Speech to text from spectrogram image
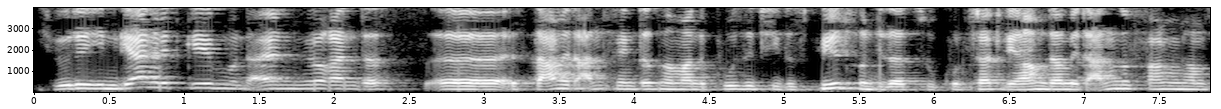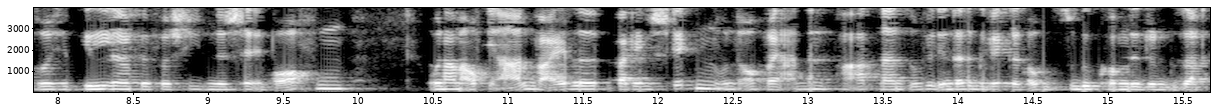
Ich würde Ihnen gerne mitgeben und allen Hörern, dass äh, es damit anfängt, dass man mal ein positives Bild von dieser Zukunft hat. Wir haben damit angefangen, haben solche Bilder für verschiedene Städte entworfen und haben auf die Art und Weise bei den Städten und auch bei anderen Partnern so viel Interesse geweckt, dass auf uns zugekommen sind und gesagt,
